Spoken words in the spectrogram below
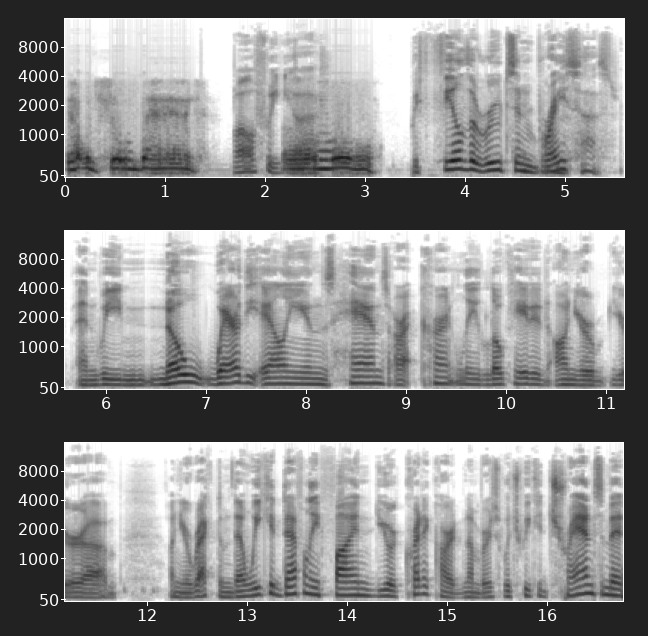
that was so bad. Well, if we uh, Oh. we feel the roots embrace us, and we know where the aliens' hands are currently located on your your um, on your rectum, then we could definitely find your credit card numbers, which we could transmit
